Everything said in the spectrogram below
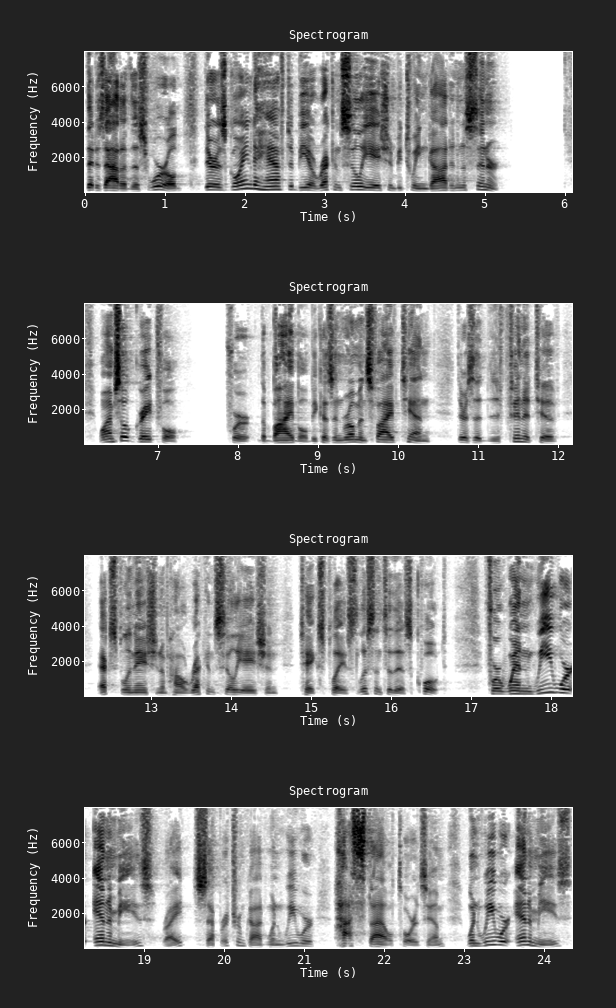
that is out of this world, there is going to have to be a reconciliation between God and the sinner. Well, I'm so grateful for the Bible because in Romans 5:10 there's a definitive explanation of how reconciliation takes place. Listen to this quote for when we were enemies, right, separate from God, when we were hostile towards Him, when we were enemies,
